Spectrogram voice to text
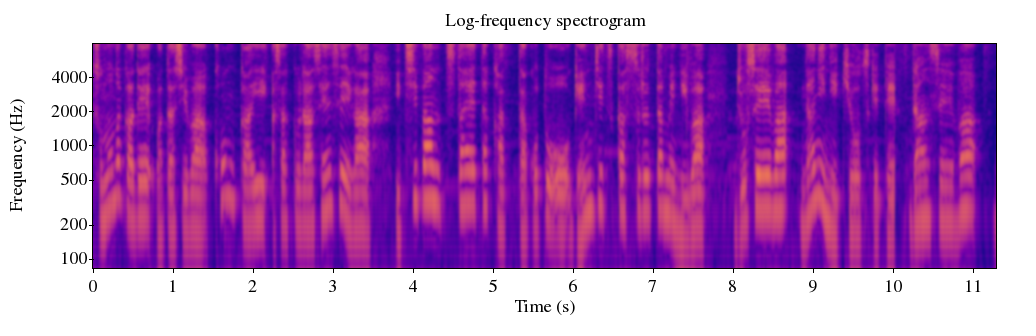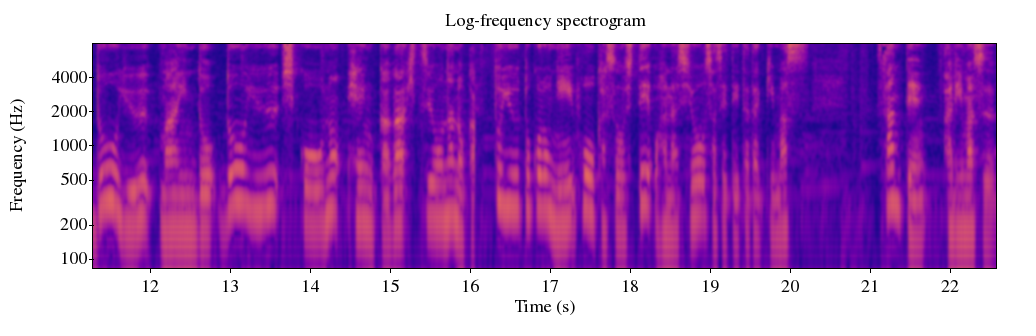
その中で私は今回朝倉先生が一番伝えたかったことを現実化するためには女性は何に気をつけて男性はどういうマインドどういう思考の変化が必要なのかというところにフォーカスをしてお話をさせていただきます。3点あります。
